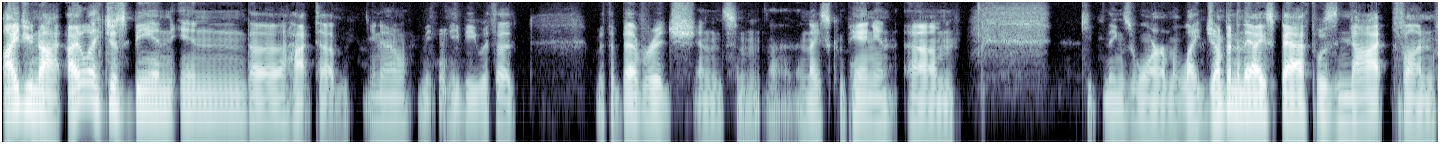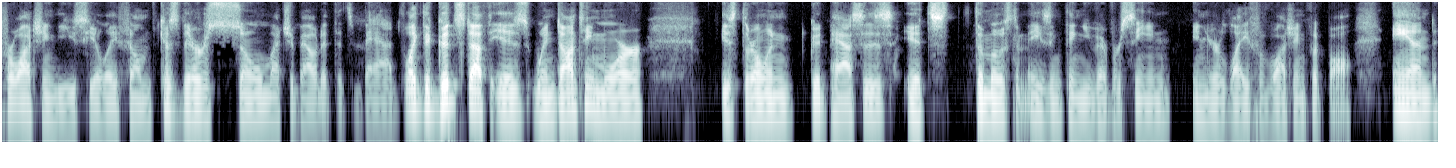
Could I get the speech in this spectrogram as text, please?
I do not. I like just being in the hot tub, you know, maybe with a with a beverage and some uh, a nice companion. Um, keep things warm. Like jumping in the ice bath was not fun for watching the UCLA film because there's so much about it that's bad. Like the good stuff is when Dante Moore is throwing good passes, it's the most amazing thing you've ever seen in your life of watching football. And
